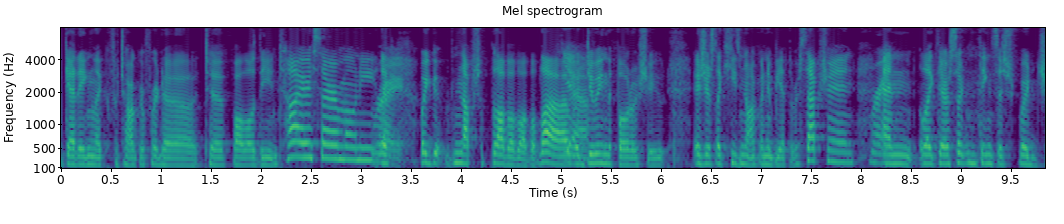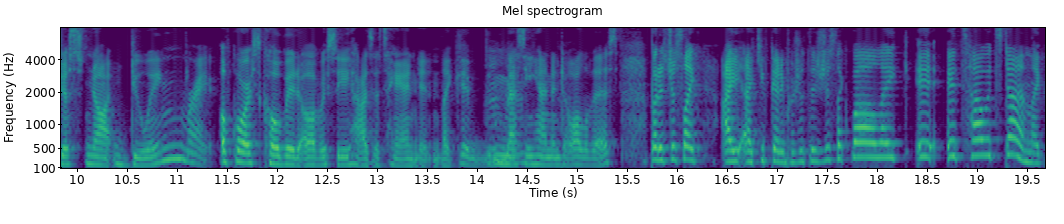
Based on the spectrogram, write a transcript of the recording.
getting like a photographer to to follow the entire ceremony. Like Right. we nuptial blah blah blah blah blah. Yeah. We're doing the photo shoot. It's just like he's not going to be at the reception, Right. and like there are certain things that we're just not doing right. of course covid obviously has its hand and like a Mhm. messy hand into all of this but it's just like i i keep getting pushed with it's just like well like it, it's how it's done like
